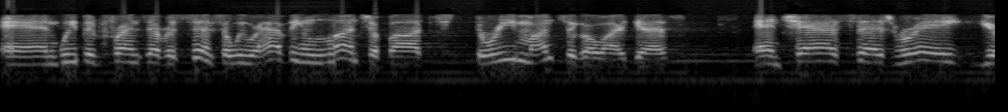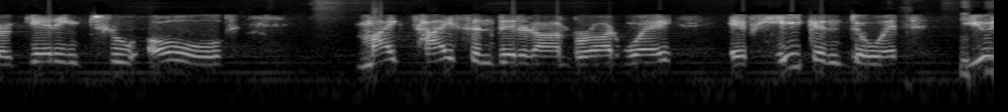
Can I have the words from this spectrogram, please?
And we've been friends ever since. So we were having lunch about three months ago, I guess. And Chazz says, Ray, you're getting too old. Mike Tyson did it on Broadway. If he can do it, you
